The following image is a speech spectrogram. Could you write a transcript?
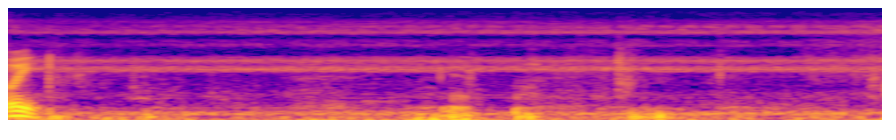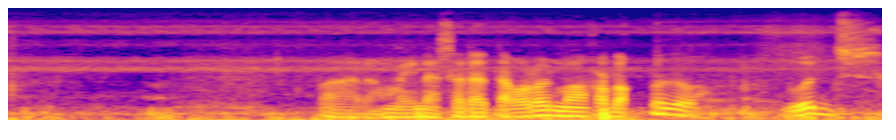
uy Parang may nasadat ako ron mga kabaktol oh. Goods.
